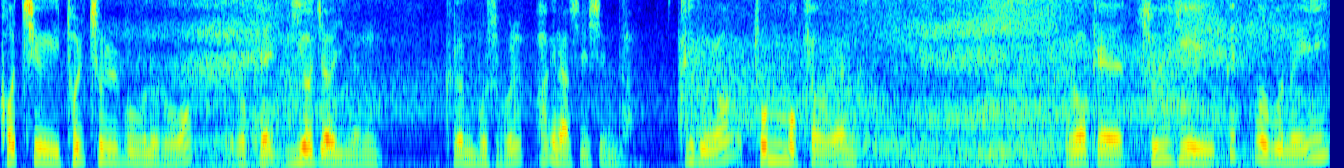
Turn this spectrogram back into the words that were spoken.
거치의 돌출 부분으로 이렇게 이어져 있는 그런 모습을 확인할 수 있습니다. 그리고요 존목형은 이렇게 줄기 끝 부분의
